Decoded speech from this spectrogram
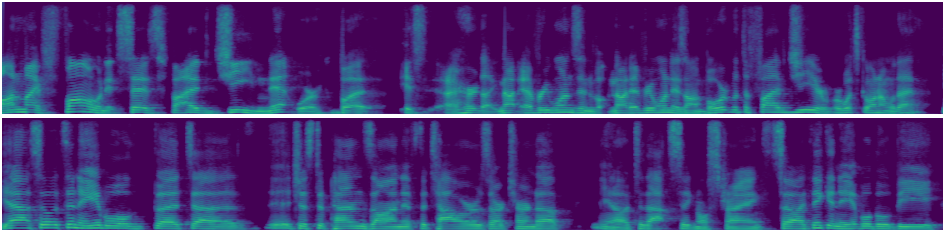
on my phone, it says 5G network, but it's I heard like not everyone's in, not everyone is on board with the 5G or, or what's going on with that. Yeah, so it's enabled, but uh, it just depends on if the towers are turned up, you know, to that signal strength. So I think enabled will be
